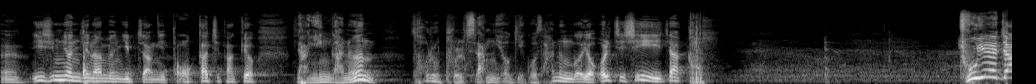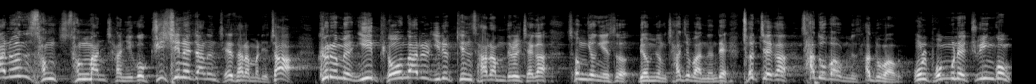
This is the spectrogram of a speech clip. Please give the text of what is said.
20년 예, 지나면 입장이 똑같이 바뀌어. 그냥 인간은 서로 불쌍 여기고 사는 거요. 옳지 시작. 주의 자는 성, 성만 찬이고 귀신의 자는 제사란 말이에요. 자, 그러면 이 변화를 일으킨 사람들을 제가 성경에서 몇 명 찾아봤는데 첫째가 사도 바울입니다. 사도 바울. 오늘 본문의 주인공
